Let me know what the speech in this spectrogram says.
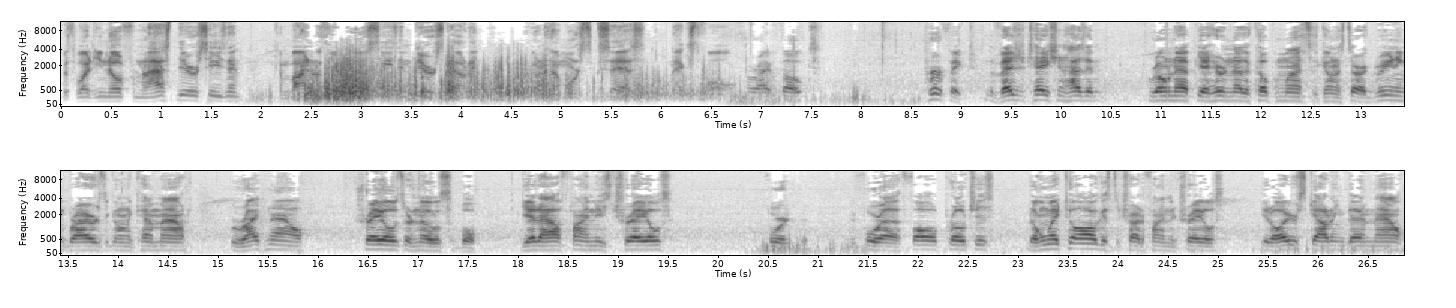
with what you know from last deer season combined with your post-season deer scouting, you're going to have more success next fall. All right, folks. Perfect. The vegetation hasn't grown up yet. Here in another couple months, it's going to start greening. Briars are going to come out. But right now, trails are noticeable. Get out, find these trails before, before uh, fall approaches. Don't wait till August to try to find the trails. Get all your scouting done now.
